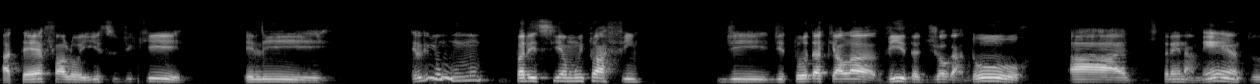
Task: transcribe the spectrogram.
até falou isso, de que ele, ele não, não parecia muito afim de, de toda aquela vida de jogador, a, de treinamento,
